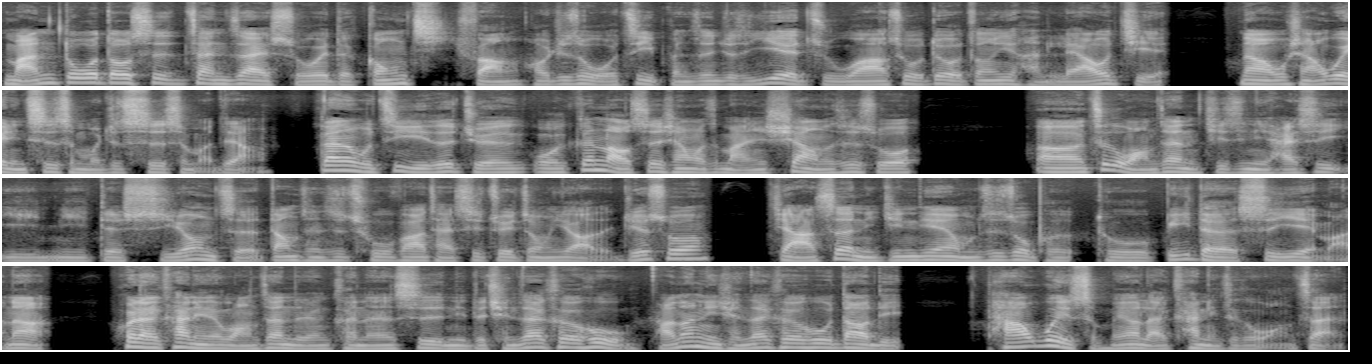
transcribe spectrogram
蛮多都是站在所谓的供给方，好，就是我自己本身就是业主啊，所以我对我东西很了解。那我想要喂你吃什么就吃什么这样。但是我自己都觉得，我跟老师的想法是蛮像的，是说，呃，这个网站其实你还是以你的使用者当成是出发才是最重要的。就是说，假设你今天我们是做 to B 的事业嘛，那会来看你的网站的人可能是你的潜在客户。好，那你潜在客户到底他为什么要来看你这个网站？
